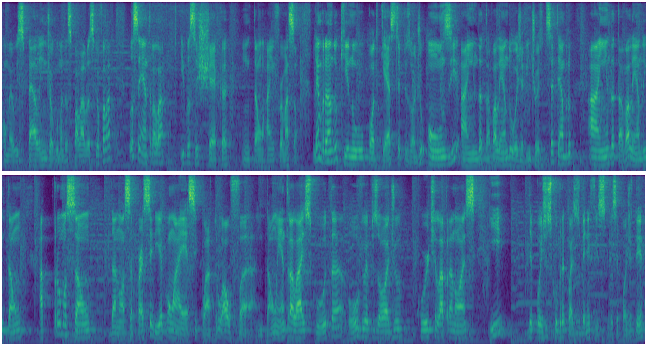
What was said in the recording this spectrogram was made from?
como é o spelling de alguma das palavras que eu falar, você entra lá e você checa então a informação. Lembrando que no podcast episódio 11 ainda está valendo, hoje é 28 de setembro, ainda está valendo então a promoção da nossa parceria com a S4 Alpha. Então entra lá, escuta, ouve o episódio, curte lá para nós e depois descubra quais os benefícios que você pode ter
